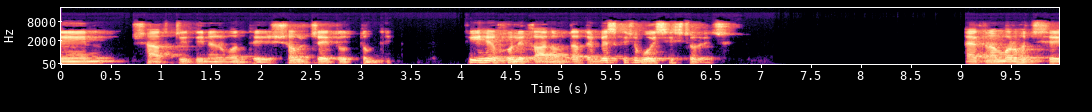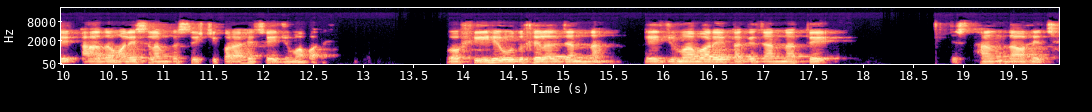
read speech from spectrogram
দিন সাতটি দিনের মধ্যে সবচাইতে উত্তম দিন। কি হে খুলে কাদম তাতে বেশ কিছু বৈশিষ্ট্য রয়েছে। এক নম্বর হচ্ছে আদম আলি ইসলামকে সৃষ্টি করা হয়েছে এই জুমাবারে ও ফিহে উদখেলাল জান্না এই জুমাবারে তাকে জান্নাতে স্থান দেওয়া হয়েছে।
